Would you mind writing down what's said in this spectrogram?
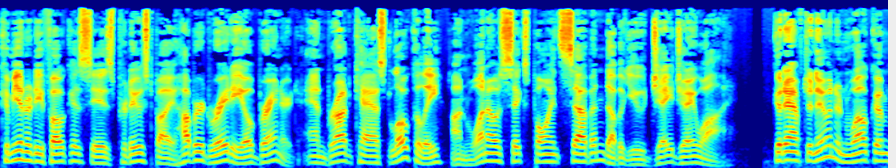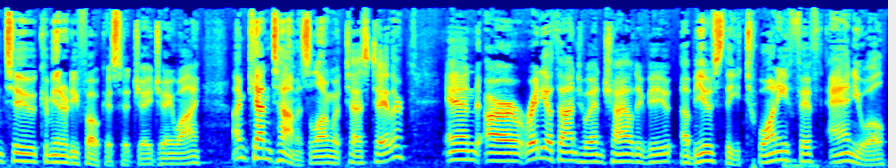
Community Focus is produced by Hubbard Radio Brainerd and broadcast locally on 106.7 WJJY. Good afternoon and welcome to Community Focus at JJY. I'm Ken Thomas along with Tess Taylor and our Radiothon to End Child Abuse, the 25th annual,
